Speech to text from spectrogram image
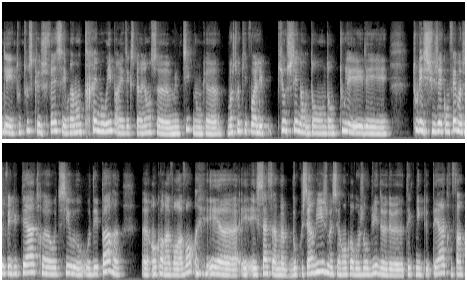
les, tout, tout ce que je fais, c'est vraiment très nourri par les expériences euh, multiples. Donc, euh, moi, je trouve qu'il faut aller piocher dans, dans, dans tous les, les, tous les sujets qu'on fait. Moi, j'ai fait du théâtre aussi au, au départ, euh, encore avant, avant. Et, euh, et, et ça, ça m'a beaucoup servi. Je me sers encore aujourd'hui de, de techniques de théâtre. Enfin,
